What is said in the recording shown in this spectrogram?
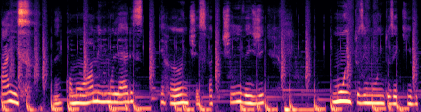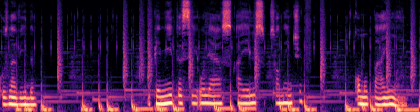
pais, né, como homem e mulheres errantes, factíveis de muitos e muitos equívocos na vida. Permita-se olhar a eles somente como pai e mãe.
